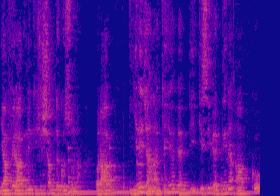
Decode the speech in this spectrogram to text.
या फिर आपने किसी शब्द को सुना और आप यह जाना कि यह व्यक्ति, किसी व्यक्ति ने आपको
